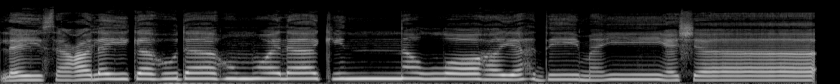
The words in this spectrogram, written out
ليس عليك هداهم ولكن الله يهدي من يشاء.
